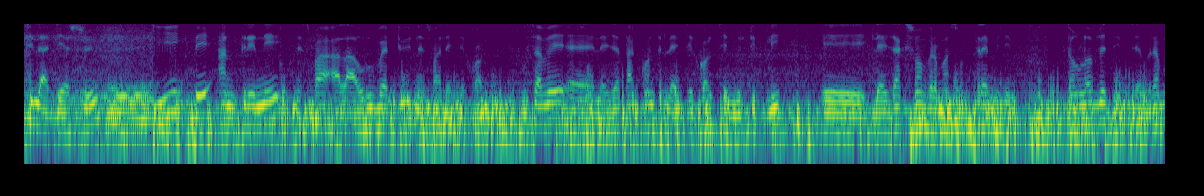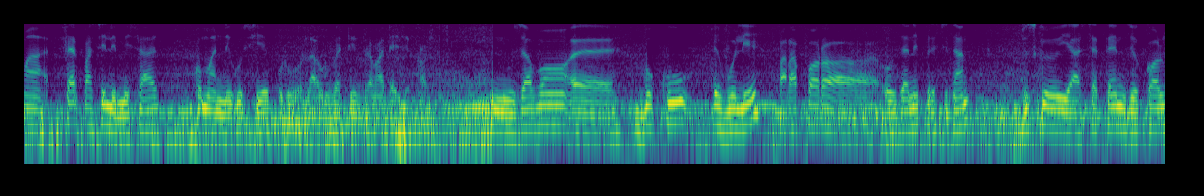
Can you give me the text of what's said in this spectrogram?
sur la DSE qui peut entraîner n'est-ce pas, à la rouverture n'est-ce pas, des écoles. Vous savez, euh, les attaques contre les écoles se multiplient et les actions vraiment sont très minimes. Donc l'objectif c'est vraiment faire passer les messages, comment négocier pour la rouverture vraiment des écoles. Nous avons euh, beaucoup évolué par rapport euh, aux années précédentes puisqu'il y a certaines écoles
